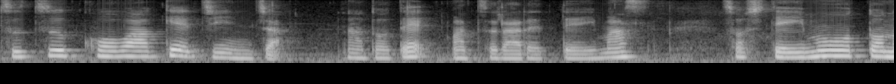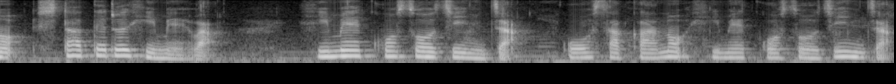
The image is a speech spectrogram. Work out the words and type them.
筒小分神社などで祀られています。そして妹の下照姫は姫こそ神社大阪の姫こそ神社。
